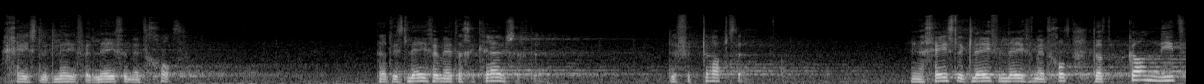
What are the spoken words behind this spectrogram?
Geestelijk leven, leven met God. Dat is leven met de gekruisigde, de vertrapte. In een geestelijk leven leven met God, dat kan niet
